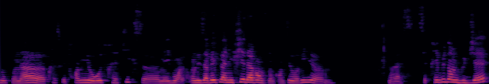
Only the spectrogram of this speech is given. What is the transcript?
Donc on a euh, presque 3000 euros de frais fixes, euh, mais bon, on les avait planifiés d'avance, donc en théorie, euh, voilà, c'est prévu dans le budget.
